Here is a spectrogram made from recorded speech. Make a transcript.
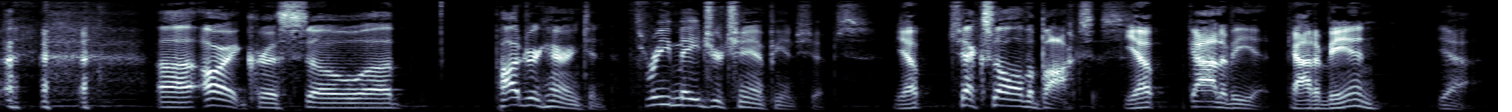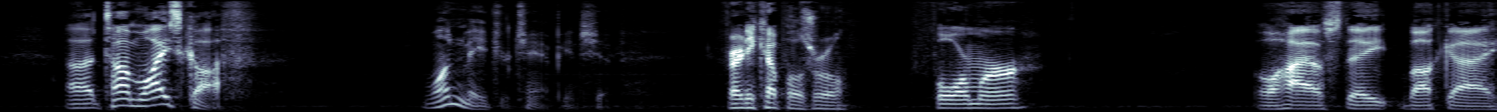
uh, all right, Chris. So, uh, Padraig Harrington, three major championships. Yep. Checks all the boxes. Yep. Got to be it. Got to be in. Yeah. Uh, Tom Weiskopf, one major championship. Freddie Couples rule. Former Ohio State Buckeye,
